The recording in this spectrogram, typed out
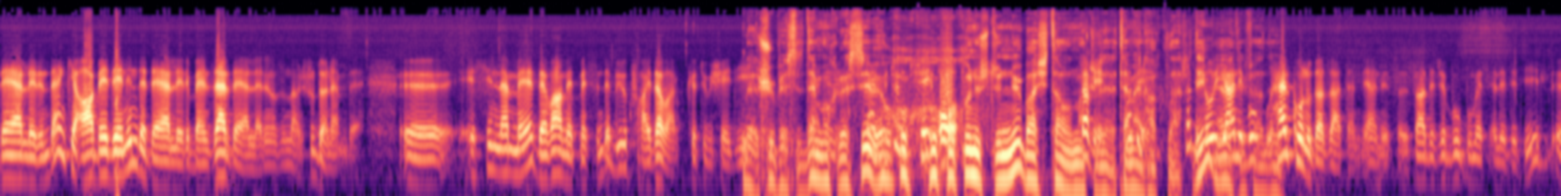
değerlerinden ki ABD'nin de değerleri benzer değerler en azından şu dönemde e, esinlenmeye devam etmesinde büyük fayda var. Kötü bir şey değil. Ve şüphesiz demokrasi yani ve hukuk, şey hukukun o. üstünlüğü başta olmak tabii, üzere temel tabii, haklar tabii, değil mi? Yani evet, bu, bu her konuda zaten yani sadece bu bu meselede değil. E,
